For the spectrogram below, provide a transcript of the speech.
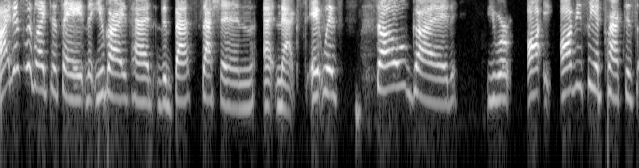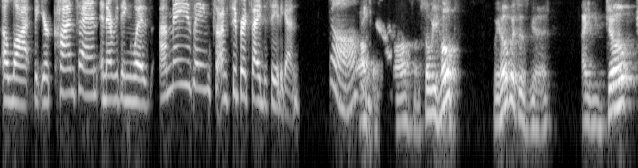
I just would like to say that you guys had the best session at Next. It was so good. You were obviously had practiced a lot, but your content and everything was amazing. So I'm super excited to see it again. Aw, thank Awesome. Awesome. So we hope we hope it's as good. I don't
